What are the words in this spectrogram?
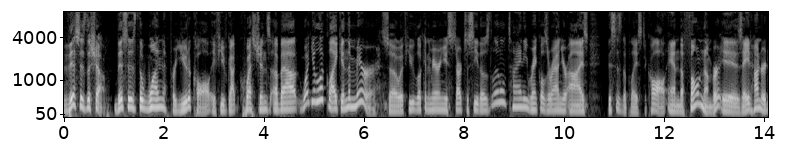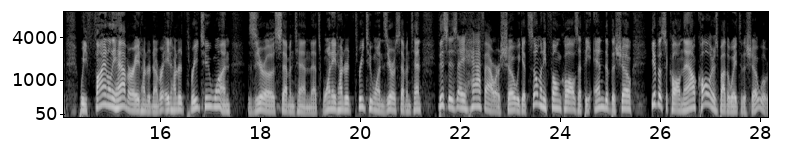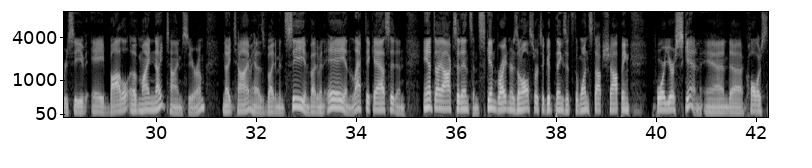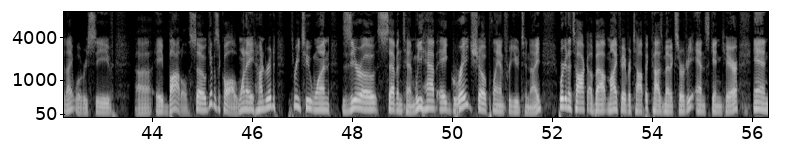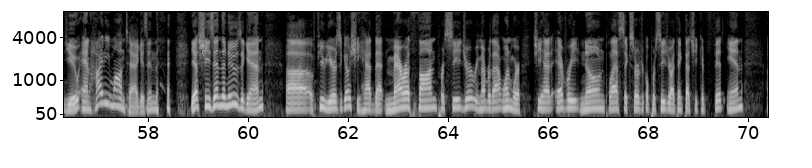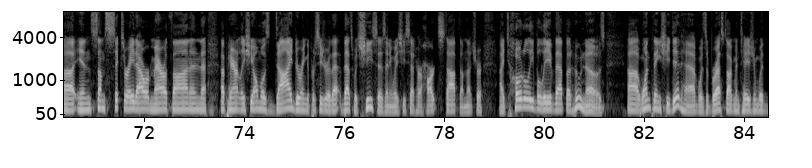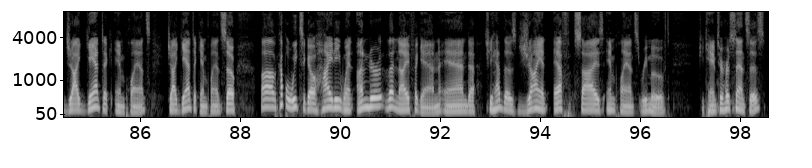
This is the show. This is the one for you to call if you've got questions about what you look like in the mirror. So, if you look in the mirror and you start to see those little tiny wrinkles around your eyes, this is the place to call. And the phone number is 800. We finally have our 800 number, 800 321 0710. That's 1 800 321 0710. This is a half hour show. We get so many phone calls at the end of the show. Give us a call now. Callers, by the way, to the show will receive a bottle of my nighttime serum. Nighttime has vitamin C and vitamin A and lactic acid and antioxidants and skin brighteners and all sorts of good things. It's the one stop shopping for your skin. And uh, callers tonight will receive uh, a bottle. So give us a call, 1 800 321 0710. We have a great show planned for you tonight. We're going to talk about my favorite topic, cosmetic surgery and skincare, and you. And Heidi Montag is in the, yes, she's in the news again. Uh, a few years ago, she had that marathon procedure. Remember that one where she had every known plastic surgical procedure I think that she could fit in uh, in some six or eight hour marathon, and uh, apparently she almost died during the procedure. That that's what she says anyway. She said her heart stopped. I'm not sure. I totally believe that, but who knows? Uh, one thing she did have was a breast augmentation with gigantic implants, gigantic implants. So. Uh, a couple weeks ago, Heidi went under the knife again, and uh, she had those giant F size implants removed. She came to her senses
